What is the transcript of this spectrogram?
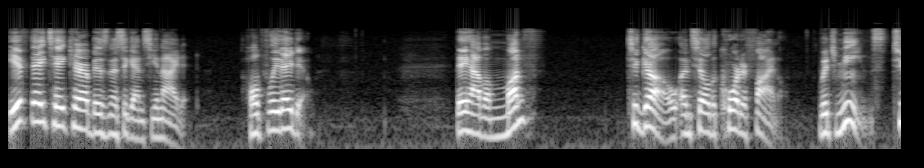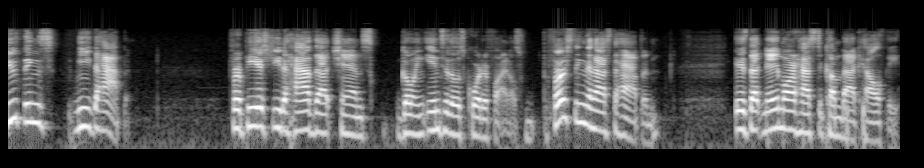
If they take care of business against United, hopefully they do they have a month to go until the quarterfinal, which means two things need to happen for PSG to have that chance going into those quarterfinals. The first thing that has to happen is that Neymar has to come back healthy.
